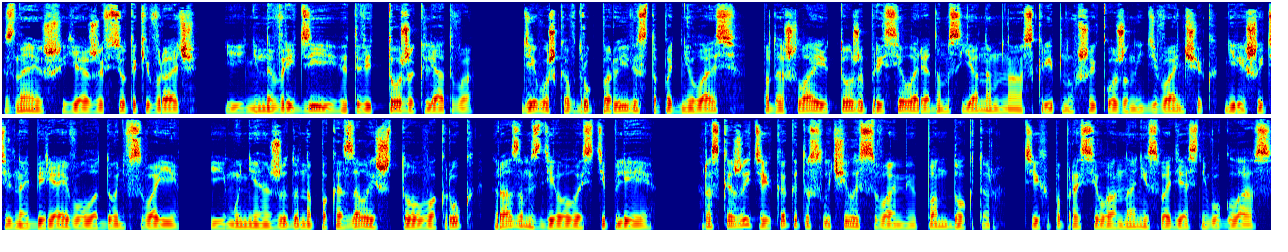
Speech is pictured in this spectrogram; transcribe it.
Знаешь, я же все-таки врач, и не навреди, это ведь тоже клятва. Девушка вдруг порывисто поднялась, Подошла и тоже присела рядом с Яном на скрипнувший кожаный диванчик, нерешительно беря его ладонь в свои. И ему неожиданно показалось, что вокруг разом сделалось теплее. «Расскажите, как это случилось с вами, пан доктор?» — тихо попросила она, не сводя с него глаз.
